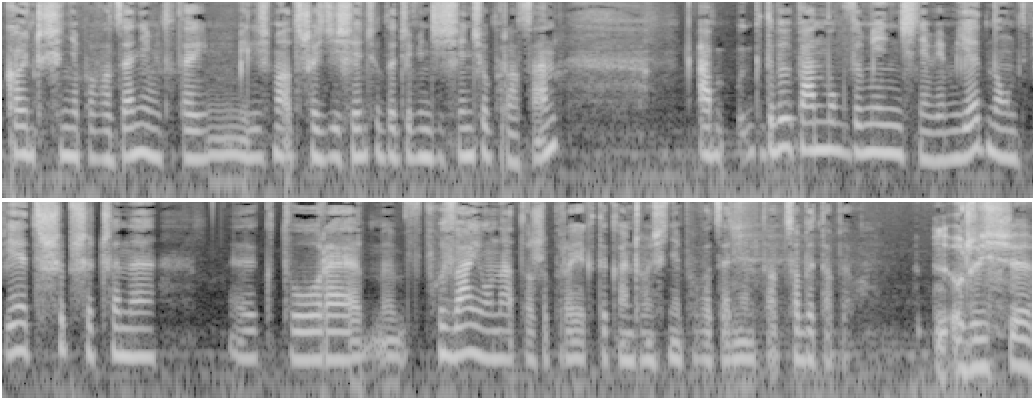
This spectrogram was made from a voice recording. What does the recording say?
kończy się niepowodzeniem i tutaj mieliśmy od 60 do 90%. A gdyby pan mógł wymienić, nie wiem, jedną, dwie, trzy przyczyny które wpływają na to, że projekty kończą się niepowodzeniem, to co by to było? Oczywiście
